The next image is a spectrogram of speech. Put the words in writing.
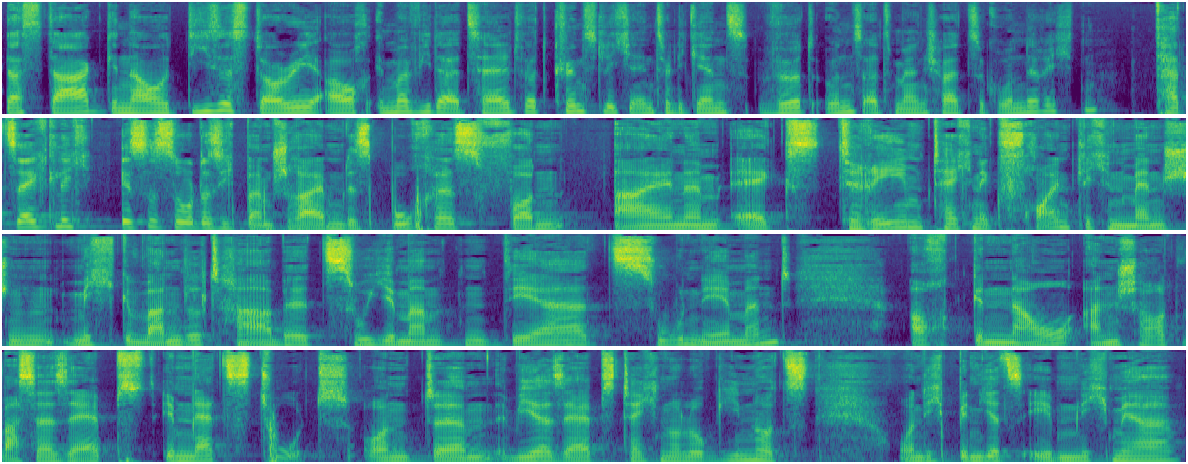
dass da genau diese Story auch immer wieder erzählt wird, künstliche Intelligenz wird uns als Menschheit zugrunde richten? Tatsächlich ist es so, dass ich beim Schreiben des Buches von einem extrem technikfreundlichen Menschen mich gewandelt habe zu jemandem, der zunehmend auch genau anschaut, was er selbst im Netz tut und ähm, wie er selbst Technologie nutzt. Und ich bin jetzt eben nicht mehr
